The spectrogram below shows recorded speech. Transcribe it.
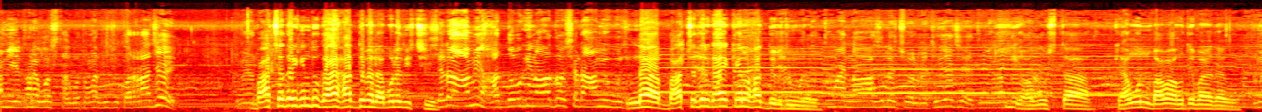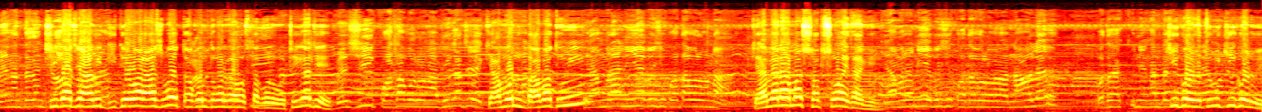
আমি এখানে বসে থাকব তোমার কিছু করার আছে? বাচ্চাদের কিন্তু গায়ে হাত দেবে না বলে দিচ্ছি। সেটা আমি হাত দেবো কি না দেবো সেটা আমি বুঝব না বাচ্চাদের গায়ে কেন হাত দেবে তুমি বলো? তোমার না আসলে চলবে ঠিক আছে? তুমি কি অবস্থা? কেমন বাবা হতে পারে দেখো। ঠিক আছে আমি দ্বিতীয়বার আসব তখন তোমার ব্যবস্থা করব ঠিক আছে? বেশি কথা বলো না ঠিক আছে? কেমন বাবা তুমি? ক্যামেরা নিয়ে বেশি কথা বলো না। ক্যামেরা আমার সব সময় থাকে। ক্যামেরা নিয়ে বেশি কথা বলব না না হলে কি করবে? তুমি কি করবে?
